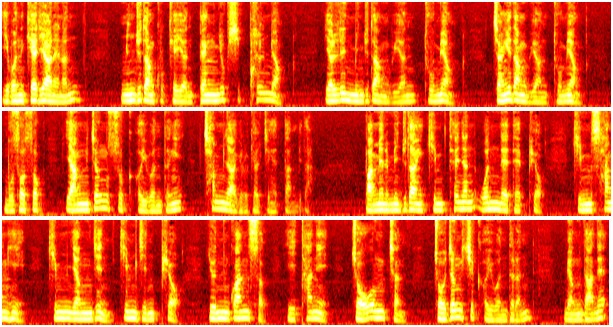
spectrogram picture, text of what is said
이번 결의안에는 민주당 국회의원 168명, 열린민주당 위원 2명, 정의당 위원 2명, 무소속 양정숙 의원 등이 참여하기로 결정했답니다. 반면에 민주당의 김태년 원내대표, 김상희, 김영진, 김진표, 윤관석, 이탄희, 조응천, 조정식 의원들은 명단에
